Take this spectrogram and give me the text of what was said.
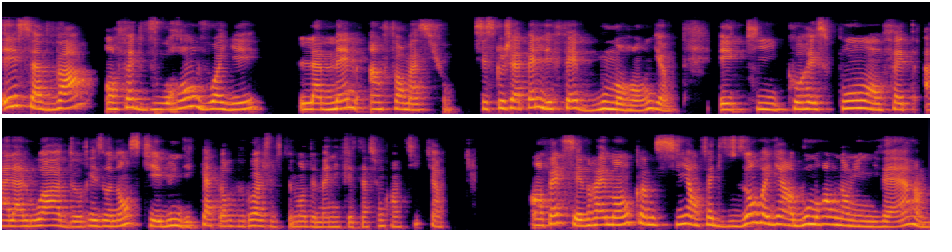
et ça va en fait vous renvoyer la même information. C'est ce que j'appelle l'effet boomerang et qui correspond en fait à la loi de résonance qui est l'une des 14 lois justement de manifestation quantique. En fait, c'est vraiment comme si en fait vous envoyez un boomerang dans l'univers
